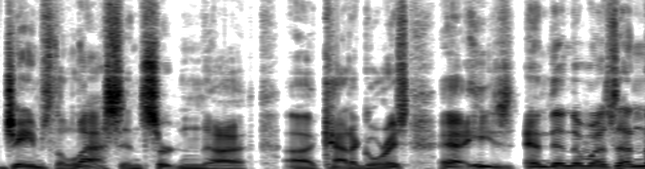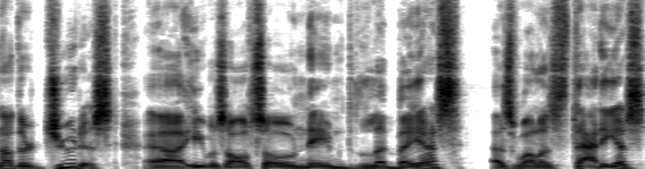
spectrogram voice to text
James the Less in certain uh, uh, categories. Uh, he's and then there was another Judas. Uh, he was also named Lebbaeus as well as Thaddeus.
